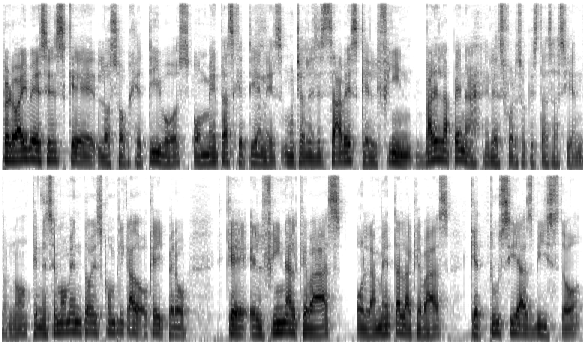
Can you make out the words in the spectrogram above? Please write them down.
pero hay veces que los objetivos o metas que tienes, muchas veces sabes que el fin vale la pena el esfuerzo que estás haciendo, ¿no? Que en ese momento es complicado, ok, pero que el fin al que vas o la meta a la que vas, que tú sí has visto,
